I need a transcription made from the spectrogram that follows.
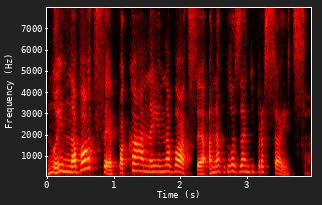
Но инновация, пока она инновация, она в глаза не бросается.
